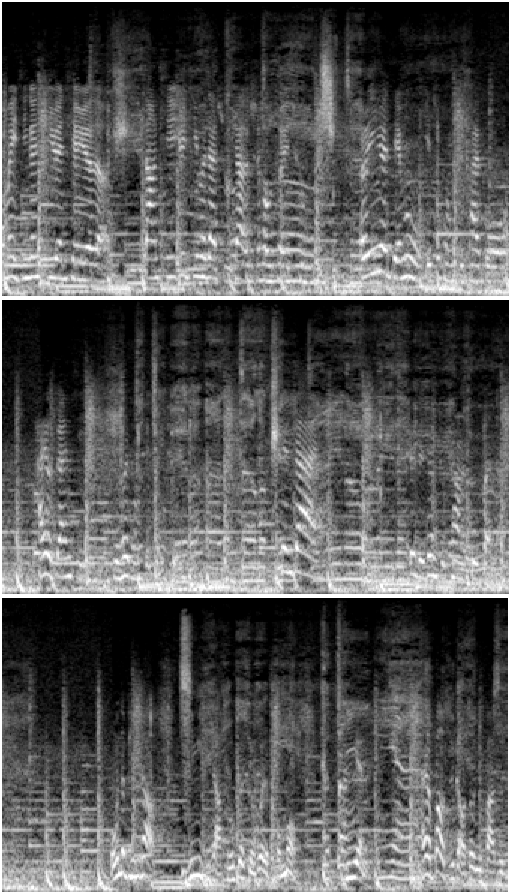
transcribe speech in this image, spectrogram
我们已经跟戏院签约了，档期预计会在暑假的时候推出，而音乐节目也是同时开播， 还有专辑也会同时推出。现在就只剩主唱的部分了。我们的频道已经密集打出各选会的 promo、DM，还有报纸稿都已经发出去。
